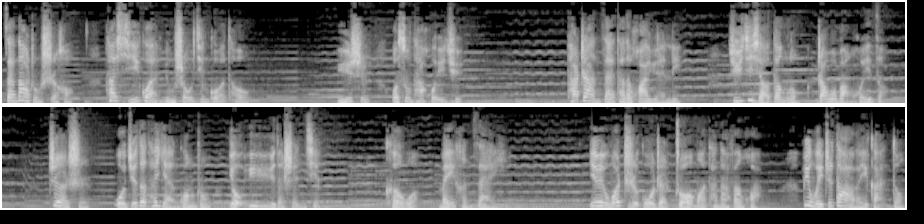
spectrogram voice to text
在那种时候，她习惯用手巾裹头。于是我送她回去，她站在她的花园里，举起小灯笼照我往回走。这时，我觉得他眼光中有郁郁的神情，可我没很在意，因为我只顾着琢磨他那番话，并为之大为感动。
